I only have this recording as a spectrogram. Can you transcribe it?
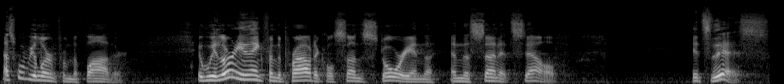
that's what we learn from the father. If we learn anything from the prodigal son's story and the, and the son itself, it's this.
